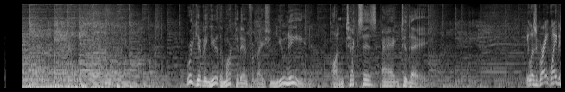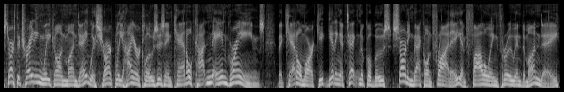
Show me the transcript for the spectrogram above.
We're giving you the market information you need on Texas Ag Today. It was a great way to start the trading week on Monday with sharply higher closes in cattle, cotton, and grains. The cattle market getting a technical boost starting back on Friday and following through into Monday.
